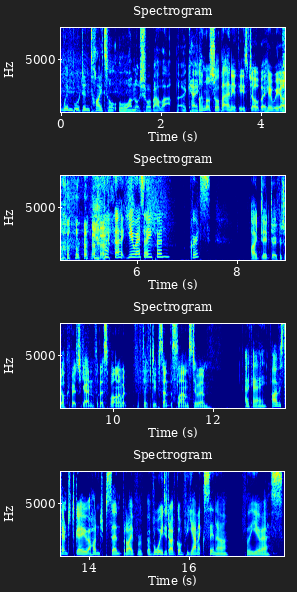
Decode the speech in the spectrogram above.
Wimbledon title. Oh, I'm not sure about that, but okay. I'm not sure about any of these, Joel, but here we are. US Open, Chris. I did go for Djokovic again for this one. I went for 50% of the slams to him. Okay, I was tempted to go 100%, but I've re- avoided. I've gone for Jannik Sinner for the US.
